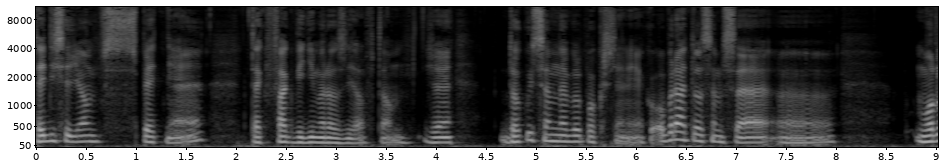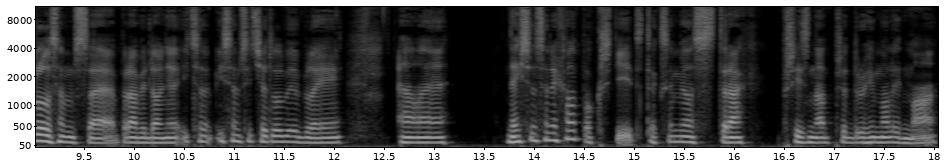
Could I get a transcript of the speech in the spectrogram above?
teď, když se dívám zpětně, tak fakt vidím rozdíl v tom, že dokud jsem nebyl pokřtěný, jako obrátil jsem se, uh, modlil jsem se pravidelně, i, jsem, i jsem si četl Bibli, ale než jsem se nechal pokřtít, tak jsem měl strach přiznat před druhýma lidma,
